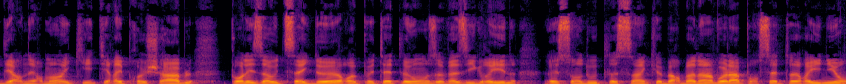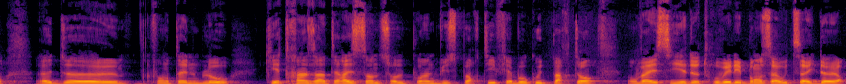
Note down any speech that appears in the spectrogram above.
dernièrement et qui est irréprochable. Pour les outsiders, peut-être le 11 Vasi Green, sans doute le 5 Barbanin. Voilà pour cette réunion de Fontainebleau qui est très intéressante sur le point de vue sportif. Il y a beaucoup de partants. On va essayer de trouver les bons outsiders.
